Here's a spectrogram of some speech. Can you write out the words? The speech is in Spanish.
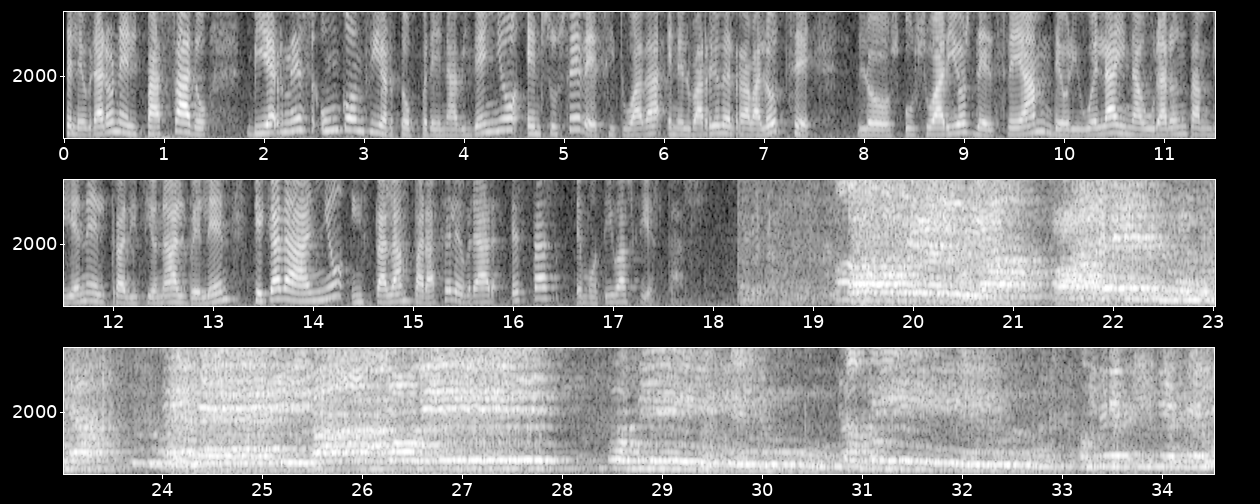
celebraron el pasado viernes un concierto prenavideño en su sede, situada en el barrio del Rabaloche. Los usuarios del CEAM de Orihuela inauguraron también el tradicional Belén que cada año instalan para celebrar estas emotivas fiestas. If they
